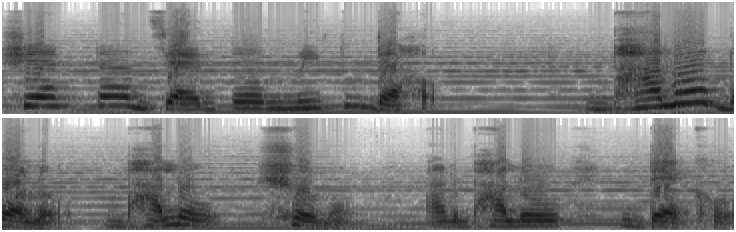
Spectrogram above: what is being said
সে একটা জ্যান্ত মৃত্যু দেহ। ভালো বলো, ভালো শোনো, আর ভালো দেখো।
